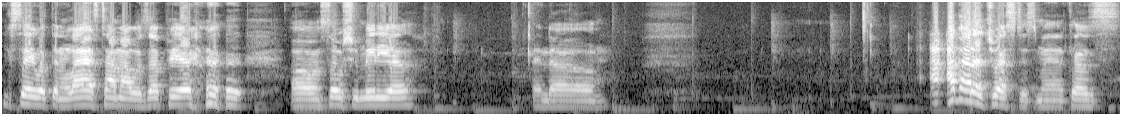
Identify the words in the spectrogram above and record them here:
you say within the last time I was up here uh, on social media, and uh, I, I gotta address this, man, because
